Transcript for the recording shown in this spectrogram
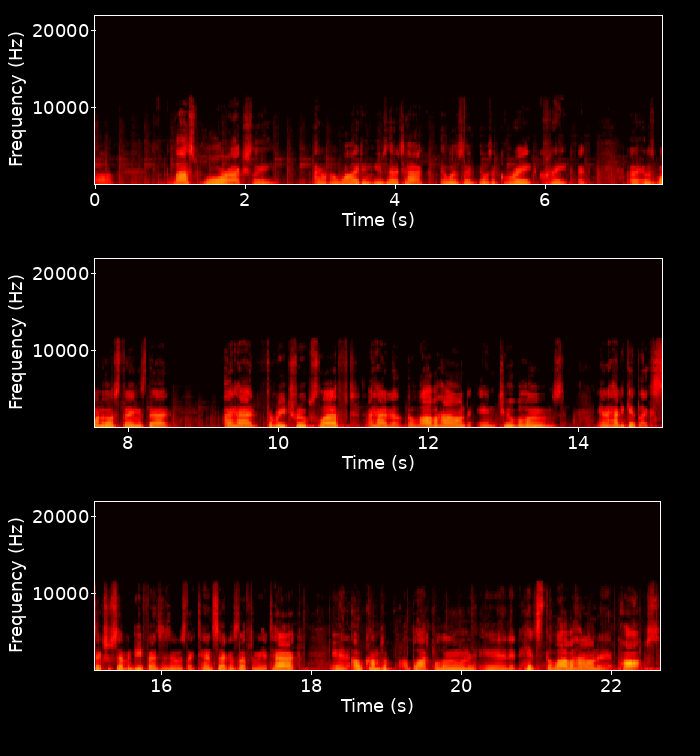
Uh, last war actually I don't know why I didn't use that attack. It was a it was a great great. Uh, it was one of those things that I had three troops left. I had a, the lava hound and two balloons, and I had to get like six or seven defenses, and it was like 10 seconds left in the attack. And out comes a, a black balloon, and it hits the lava hound, and it pops.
